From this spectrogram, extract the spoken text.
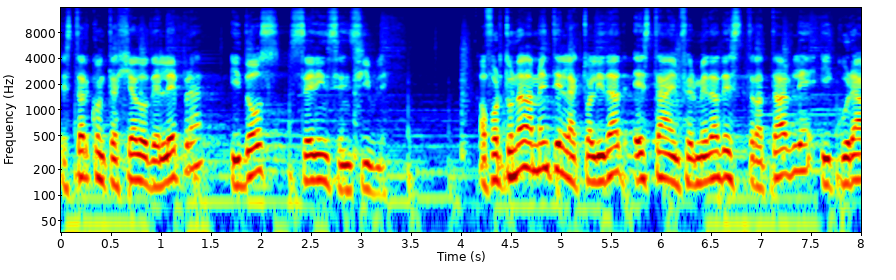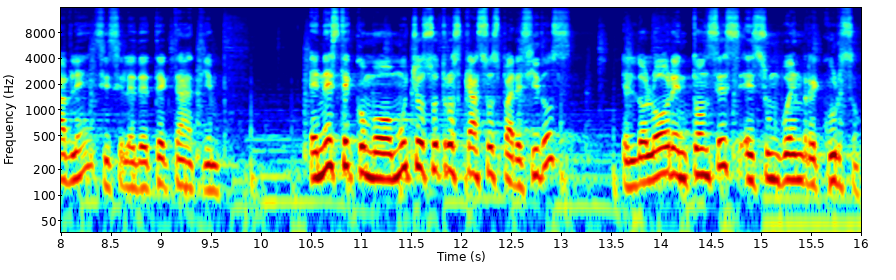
estar contagiado de lepra y dos, ser insensible. Afortunadamente en la actualidad esta enfermedad es tratable y curable si se le detecta a tiempo. En este como muchos otros casos parecidos, el dolor entonces es un buen recurso.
